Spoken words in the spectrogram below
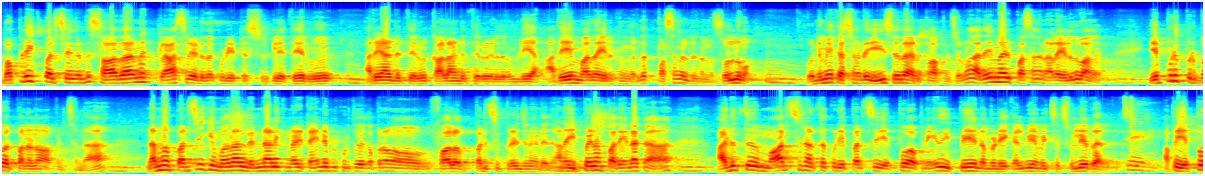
பப்ளிக் பரீட்சைங்கிறது சாதாரண கிளாஸ்ல எழுதக்கூடிய டெஸ்ட் இருக்கு இல்லையா தேர்வு அரையாண்டு தேர்வு காலாண்டு தேர்வு எழுதுறோம் இல்லையா? அதே மாதிரி தான் இருக்குங்கிறத பசங்கள்ட்ட நம்ம சொல்லுவோம். ஒன்றுமே கஷ்டம் ஈஸியாக தான் இருக்கும் அப்படின்னு சொல்லுவோம். அதே மாதிரி பசங்க நல்லா எழுதுவாங்க. எப்படி ப்ரிப்பேர் பண்ணணும் அப்படின்னு சொன்னால் நம்ம பரீட்சைக்கு முதல் நாள் ரெண்டு நாளைக்கு முன்னாடி டைம் டேபிள் கொடுத்ததுக்கப்புறம் ஃபாலோ படிச்சு பிரயோஜனம் கிடையாது. ஆனால் இப்போலாம் பார்த்தீங்கன்னாக்கா அடுத்து மார்ச் நடத்தக்கூடிய பரீட்சை எப்போ அப்படிங்கிறது இப்பயே நம்மளுடைய கல்வி அமைச்சர் சொல்லிடுறாரு. அப்போ எப்போ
